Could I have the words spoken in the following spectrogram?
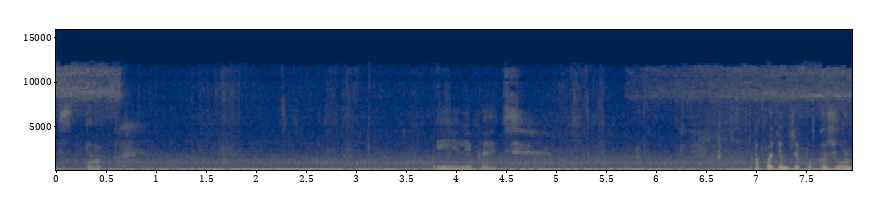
Ось так. І лівець. А потім вже покажу,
